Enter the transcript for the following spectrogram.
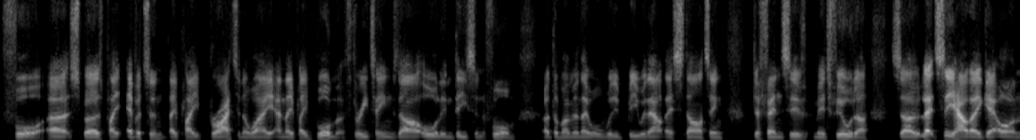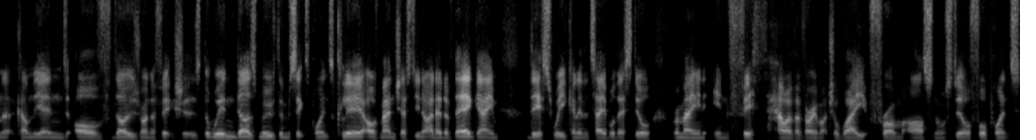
four. Uh, Spurs play Everton, they play Brighton away, and they play Bournemouth. Three teams that are all in decent form at the moment. They will be without their starting defensive midfielder. So let's see how they get on come the end of those runner fixtures. The win does move them six points clear of Manchester United ahead of their game this weekend in the table. They still remain in fifth, however, very much away from Arsenal still. Four points,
